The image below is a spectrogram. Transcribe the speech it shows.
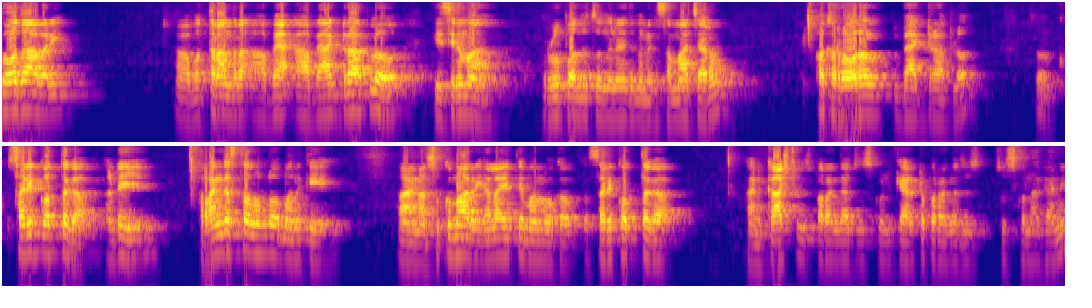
గోదావరి ఉత్తరాంధ్ర ఆ బ్యా ఆ బ్యాక్డ్రాప్లో ఈ సినిమా రూపొందుతుంది అనేది మనకు సమాచారం. ఒక రూరల్ బ్యాక్డ్రాప్లో సో సరికొత్తగా అంటే రంగస్థలంలో మనకి ఆయన సుకుమార్ ఎలా అయితే మనం ఒక సరికొత్తగా ఆయన కాస్ట్యూమ్స్ పరంగా చూసుకుని క్యారెక్టర్ పరంగా చూ చూసుకున్నా కానీ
